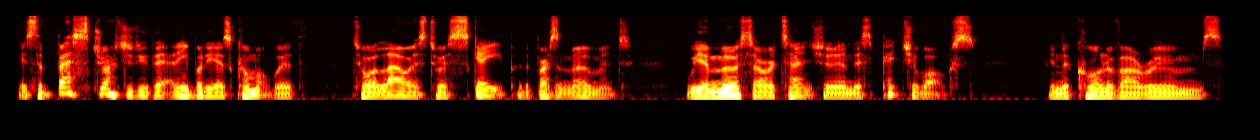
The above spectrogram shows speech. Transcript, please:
is the best strategy that anybody has come up with to allow us to escape the present moment. We immerse our attention in this picture box in the corner of our rooms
